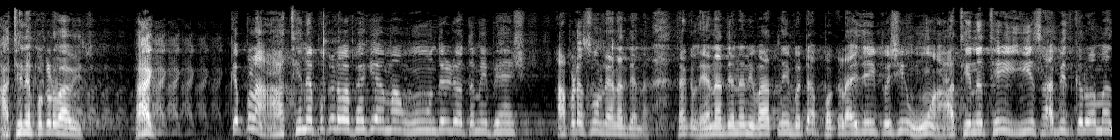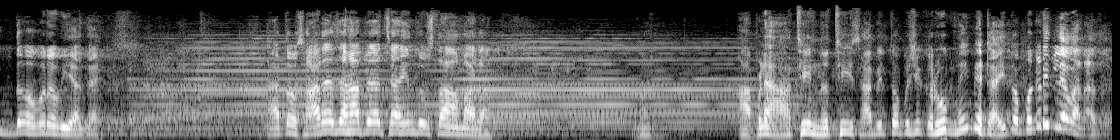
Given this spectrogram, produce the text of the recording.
હાથીને પકડવા આવી છે. ભાગ. કે પણ હાથીને પકડવા ભાગ્યા એમાં હું ઉંદરડ્યો, તમે ભેંસ. આપણે શું લેના દેના? કારણ કે લેના દેનાની વાત નહીં, બટા પકડાઈ જાય પછી હું હાથી નથી એ સાબિત કરવામાં દહ વરવ્યા જાય. આ તો સારે જહાં પે અચ્છા હિન્દુસ્તાન અમારા. હા. આપણે હાથી નથી, સાબિત તો પછી કરવું નહીં બેટા? એ તો પકડી જ લેવાના છે.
